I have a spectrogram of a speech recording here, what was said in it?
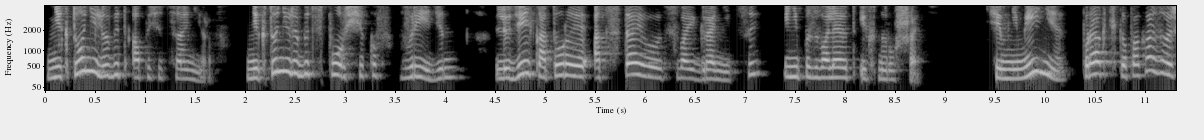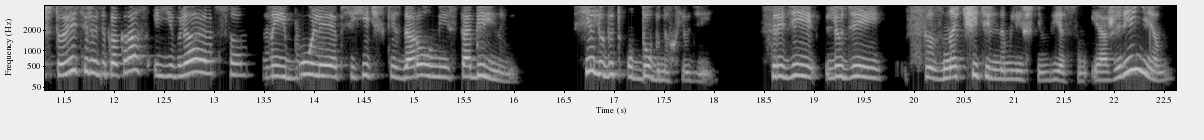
Никто не любит оппозиционеров. Никто не любит спорщиков, вреден, людей, которые отстаивают свои границы и не позволяют их нарушать. Тем не менее, практика показывает, что эти люди как раз и являются наиболее психически здоровыми и стабильными. Все любят удобных людей. Среди людей с значительным лишним весом и ожирением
